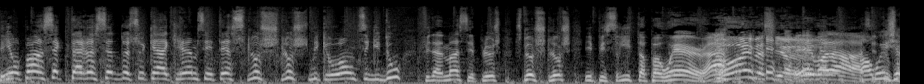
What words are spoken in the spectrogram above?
Et on pensait que ta recette de sucre à la crème, c'était slush, slush, micro-ondes, tigidou. Finalement, c'est plus slush, slush, épicerie Tupperware. Hein? Oui, monsieur. Et voilà. Ah oui, je-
